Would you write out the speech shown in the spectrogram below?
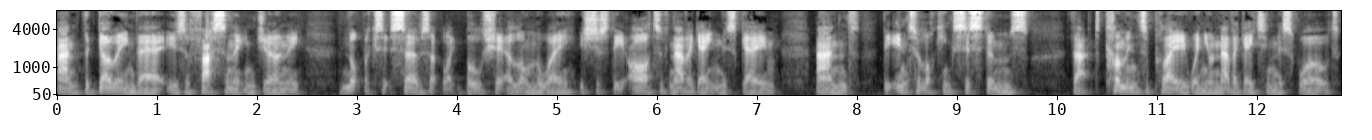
and the going there is a fascinating journey not because it serves up like bullshit along the way. It's just the art of navigating this game and the interlocking systems that come into play when you're navigating this world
